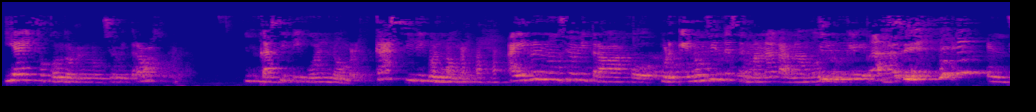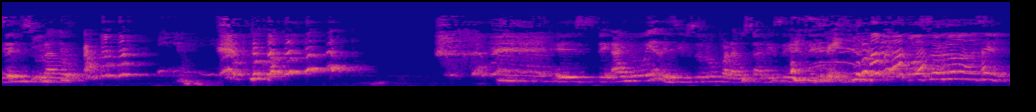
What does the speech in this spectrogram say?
Y ahí fue cuando renunció a mi trabajo. Casi digo el nombre, casi digo el nombre. Ahí renuncio a mi trabajo porque en un fin de semana ganamos lo que hace el censurado. Este, ay, lo voy a decir solo para usar ese. ese. o solo hacer.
